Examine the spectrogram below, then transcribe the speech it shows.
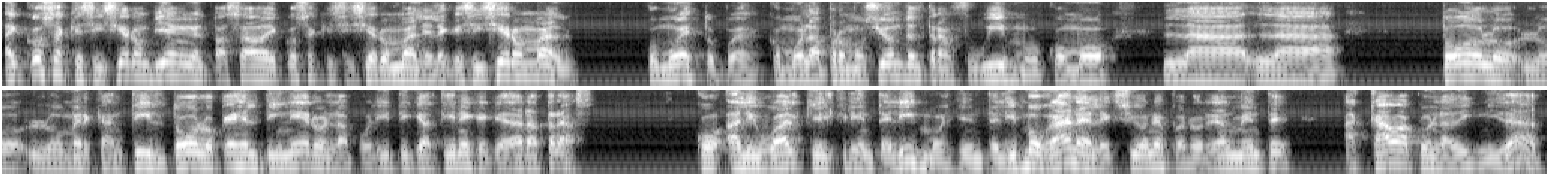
hay cosas que se hicieron bien en el pasado, hay cosas que se hicieron mal, y las que se hicieron mal, como esto, pues, como la promoción del transfugismo, como la, la todo lo, lo, lo mercantil, todo lo que es el dinero en la política tiene que quedar atrás, al igual que el clientelismo, el clientelismo gana elecciones, pero realmente acaba con la dignidad,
